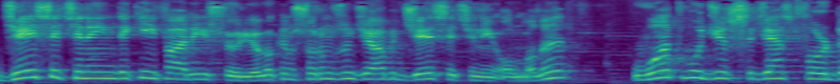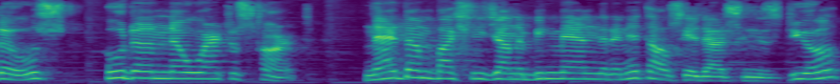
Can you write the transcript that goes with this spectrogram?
C seçeneğindeki ifadeyi söylüyor. Bakın sorumuzun cevabı C seçeneği olmalı. What would you suggest for those who don't know where to start? Nereden başlayacağını bilmeyenlere ne tavsiye edersiniz diyor.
